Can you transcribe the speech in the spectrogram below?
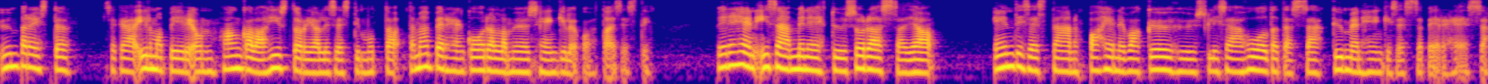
ympäristö sekä ilmapiiri on hankala historiallisesti, mutta tämän perheen kohdalla myös henkilökohtaisesti. Perheen isä menehtyy sodassa ja entisestään paheneva köyhyys lisää huolta tässä kymmenhenkisessä perheessä.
